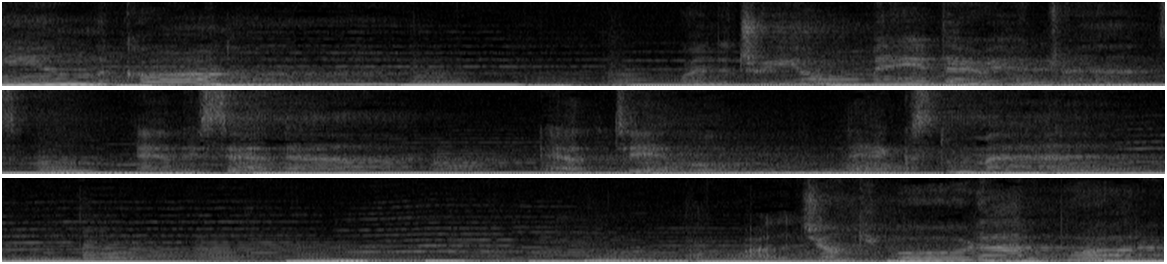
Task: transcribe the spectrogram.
in the corner when the trio made their entrance and they sat down at the table next to mine. While the junkie poured out of water,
